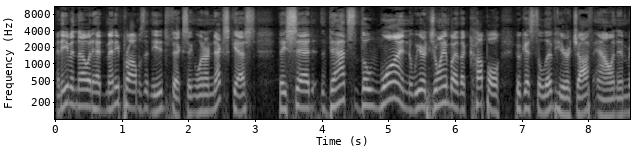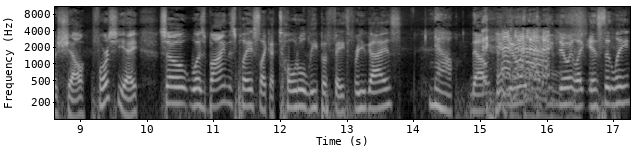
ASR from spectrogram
And even though it had many problems that needed fixing, when our next guest, they said, That's the one. We are joined by the couple who gets to live here, Jeff Allen and Michelle Forcier. So, was buying this place like a total leap of faith for you guys? No. No, you knew it. Like, you knew it like instantly.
